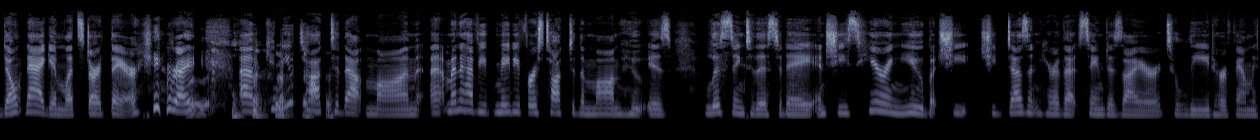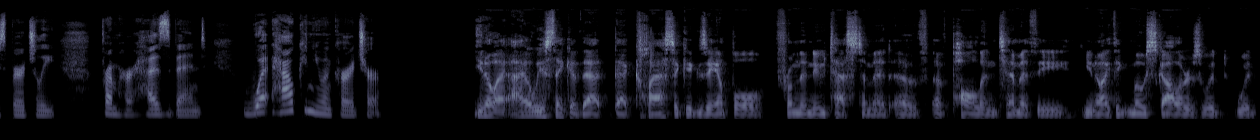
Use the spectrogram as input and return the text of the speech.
don't nag him? Let's start there, right?" um, can you talk to that mom? I'm going to have you maybe first talk to the mom who is listening to this today, and she's hearing you, but she she doesn't hear that same desire to lead her family spiritually from her husband what how can you encourage her you know I, I, always think of that that classic example from the new testament of of paul and timothy you know i think most scholars would would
